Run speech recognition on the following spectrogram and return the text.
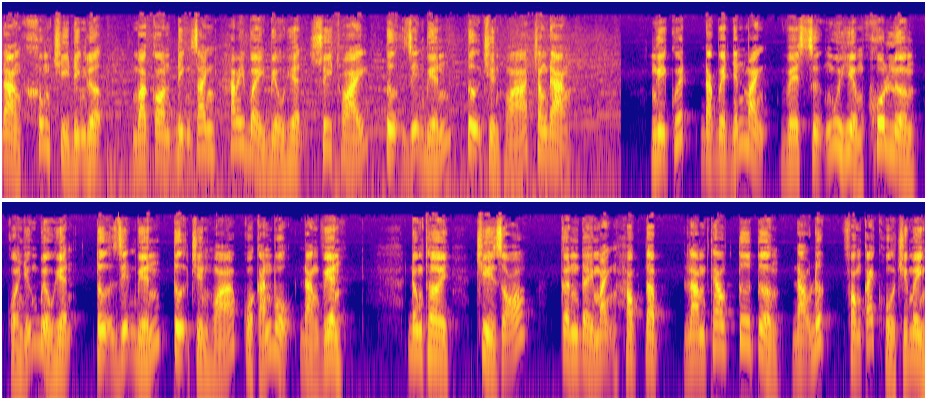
Đảng không chỉ định lượng mà còn định danh 27 biểu hiện suy thoái, tự diễn biến, tự chuyển hóa trong Đảng. Nghị quyết đặc biệt nhấn mạnh về sự nguy hiểm khôn lường của những biểu hiện tự diễn biến, tự chuyển hóa của cán bộ, đảng viên. Đồng thời, chỉ rõ cần đẩy mạnh học tập, làm theo tư tưởng, đạo đức, phong cách Hồ Chí Minh,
